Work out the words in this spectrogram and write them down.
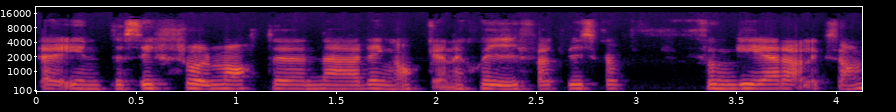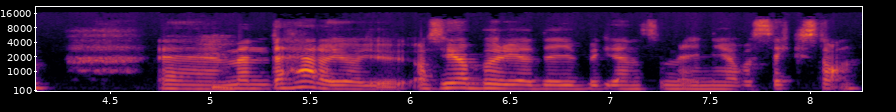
är inte siffror, mat är näring och energi för att vi ska fungera. Liksom. Eh, Men det här har jag ju, alltså jag började ju begränsa mig när jag var 16.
